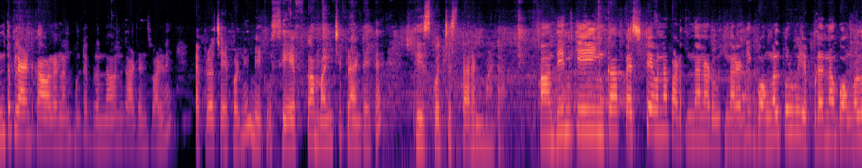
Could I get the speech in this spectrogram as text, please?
ఇంత ప్లాంట్ కావాలని అనుకుంటే బృందావన్ గార్డెన్స్ వాళ్ళని అప్రోచ్ అయిపోండి. మీకు సేఫ్గా మంచి ప్లాంట్ అయితే తీసుకొచ్చి తీసుకొచ్చిస్తారనమాట దీనికి ఇంకా పెస్ట్ ఏమైనా పడుతుందని అడుగుతున్నారండి. గొంగళ పురుగు ఎప్పుడైనా గొంగళ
